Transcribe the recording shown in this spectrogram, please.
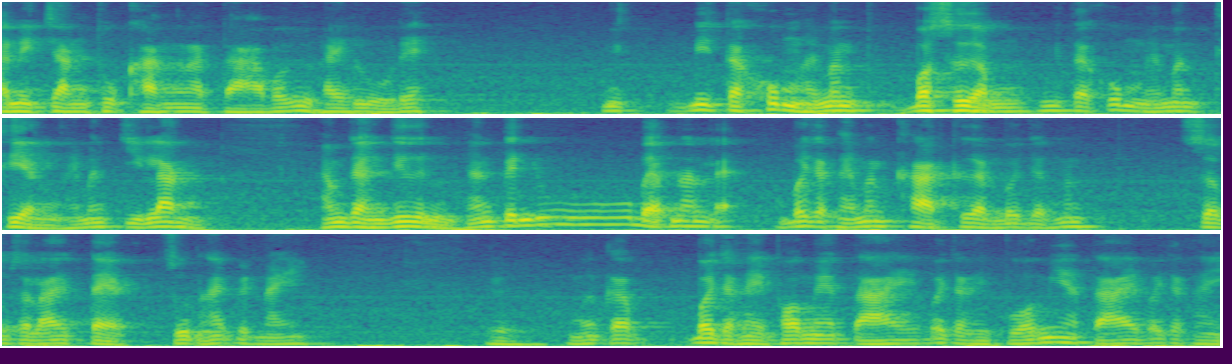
ันนี้จังทุกขังอนัตตาบ่มีใครรู้เด้มีมีต่คุ้มให้มันบ่เสื่อมมีต่คุ้มให้มันเที่ยงให้มันจีรั่งให้มันยั่งยืนให้นเป็นอยู่แบบนั้นแหละบ่อยากให้มันขาดเคลื่อนบ่อยากมัน เสื่อมสลายแตกสูญหายไปไหนเออเหมือนกับบ่อยากให้พ่อแม่ตายบ่อยากให้ผัวเมียตายบ่อยากให้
